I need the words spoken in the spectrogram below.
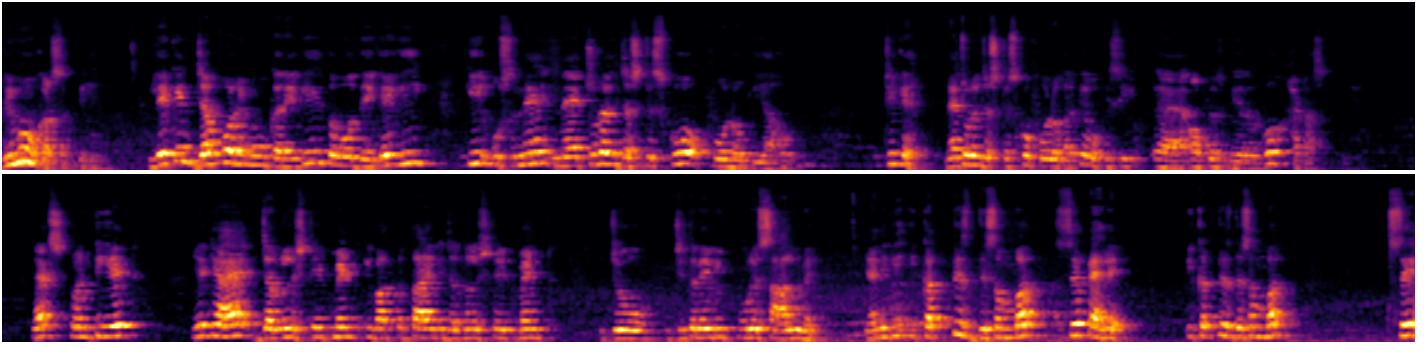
रिमूव कर सकती हैं। लेकिन जब वो रिमूव करेगी तो वो देखेगी कि उसने नेचुरल जस्टिस को फॉलो किया हो। ठीक है? नेचुरल जस्टिस को फॉलो करके वो किसी ऑफ़िस बियरर को हटा सकती है। नेक्स्ट ट्वेंटी एट ये क्या है? जर्नल स्टेटमेंट की बात करता है कि जर्नल स्टेटमेंट जो जितने भी पूरे साल में, यानी कि 31 दिसंबर से पहले 31 दिसंबर से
